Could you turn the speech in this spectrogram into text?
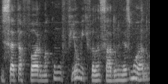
de certa forma, com o filme que foi lançado no mesmo ano,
